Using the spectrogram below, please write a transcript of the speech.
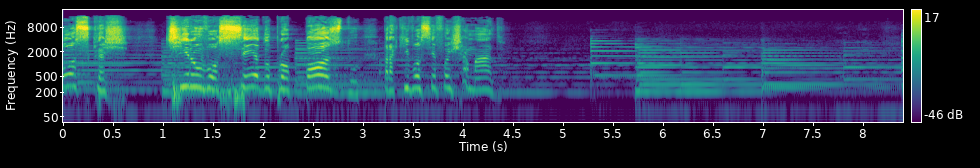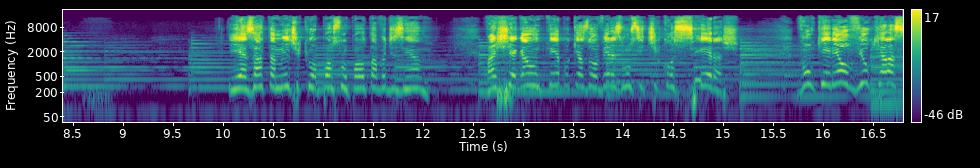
Moscas tiram você do propósito para que você foi chamado. E é exatamente o que o apóstolo Paulo estava dizendo. Vai chegar um tempo que as ovelhas vão sentir coceiras, vão querer ouvir o que elas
